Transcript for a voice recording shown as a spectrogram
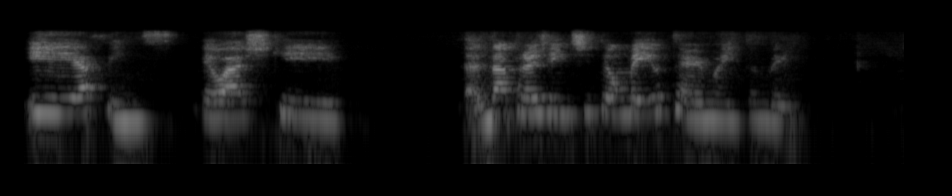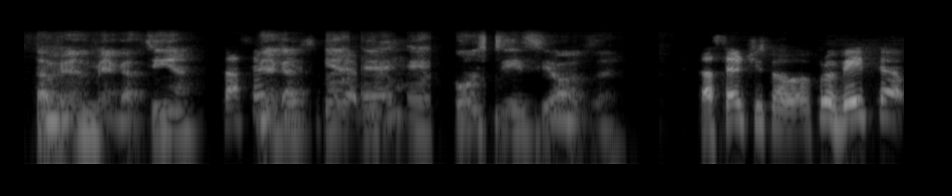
e afins. Eu acho que dá pra gente ter um meio termo aí também. Tá vendo, minha gatinha? Tá Minha gatinha é, é conscienciosa. Tá certíssimo. Aproveita,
